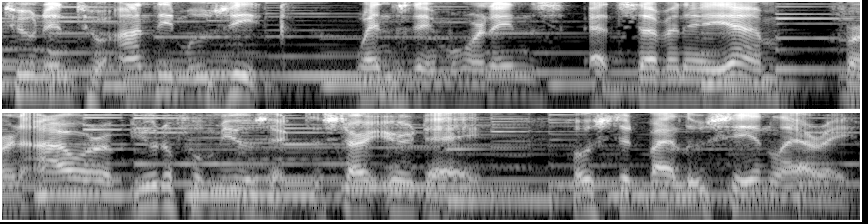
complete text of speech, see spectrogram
Tune in to Andi Musique Wednesday mornings at 7 a.m. for an hour of beautiful music to start your day. Hosted by Lucy and Larry.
